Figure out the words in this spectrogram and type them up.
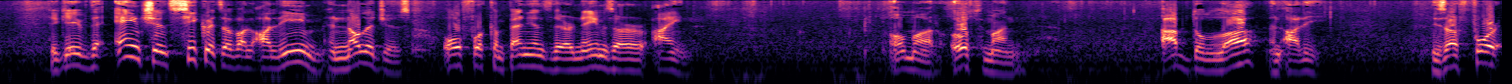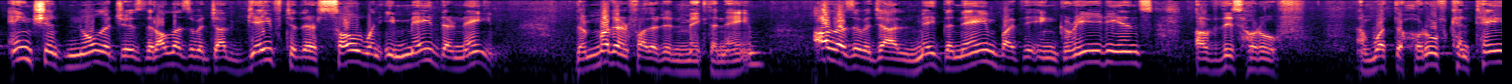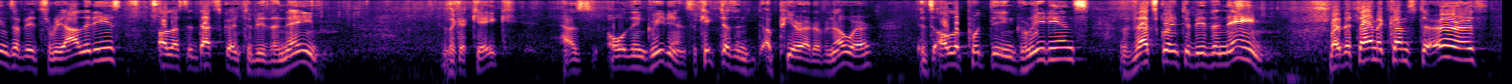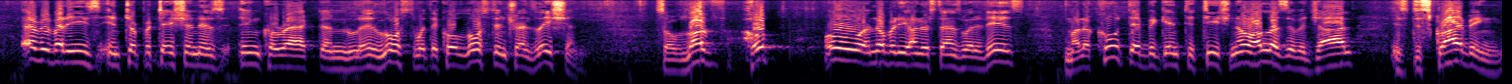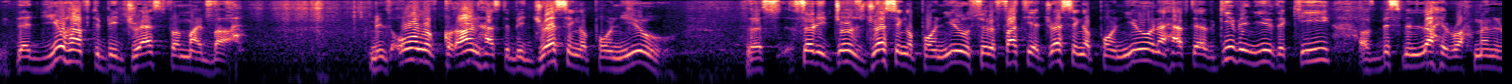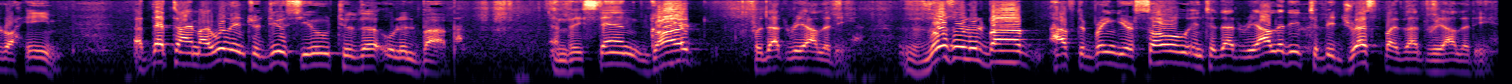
He gave the ancient secrets of Al Alim and knowledges. All four companions, their names are Ain. Omar, Uthman, Abdullah, and Ali. These are four ancient knowledges that Allah gave to their soul when He made their name. Their mother and father didn't make the name. Allah made the name by the ingredients of this huruf and what the huruf contains of its realities, Allah said that's going to be the name. Like a cake has all the ingredients. The cake doesn't appear out of nowhere. It's Allah put the ingredients, that's going to be the name. By the time it comes to earth, everybody's interpretation is incorrect and lost, what they call lost in translation. So, love, hope, oh, nobody understands what it is. Malakut they begin to teach, no Allah is describing that you have to be dressed from my ba. Means all of Qur'an has to be dressing upon you. The 30 juz dressing upon you, Surah Fatiha dressing upon you and I have to have given you the key of Bismillahir Rahmanir Rahim. At that time I will introduce you to the ulul bab and they stand guard for that reality. Those ulul bab have to bring your soul into that reality to be dressed by that reality.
